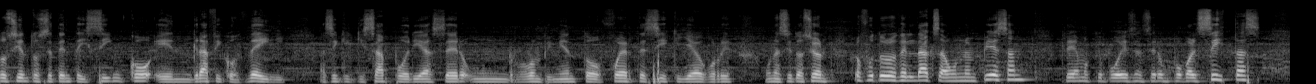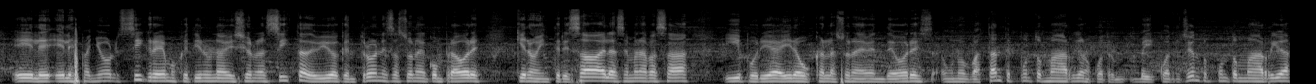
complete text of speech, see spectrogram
275 en gráficos daily. Así que quizás podría ser un rompimiento fuerte si es que llega a ocurrir una situación. Los futuros del DAX aún no empiezan. Creemos que pudiesen ser un poco alcistas. El, español sí creemos que tiene una visión alcista debido a que entró en esa zona de compradores que nos interesaba la semana pasada y podría ir a buscar la zona de vendedores unos bastantes puntos más arriba, unos 400 puntos más arriba.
